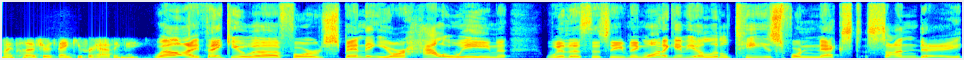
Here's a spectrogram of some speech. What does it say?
My pleasure. Thank you for having me. Well, I thank you uh, for spending your Halloween with us this evening. Want to give you a little tease for next Sunday.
